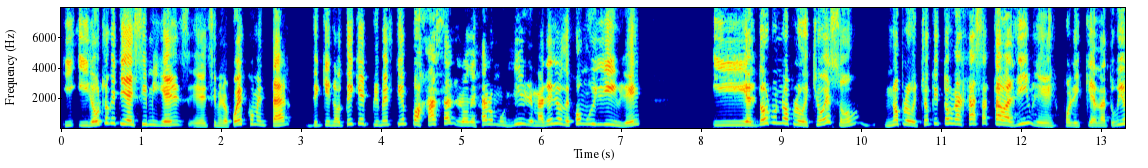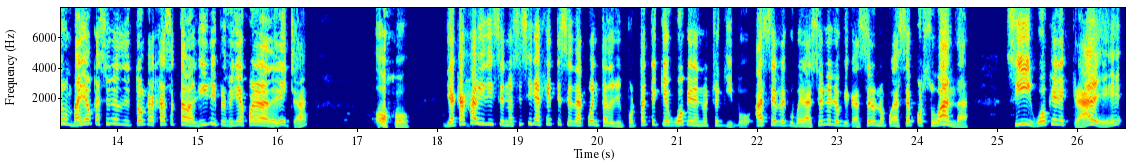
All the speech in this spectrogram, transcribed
Y, lo otro que te iba a decir, Miguel, eh, si me lo puedes comentar, de que noté que el primer tiempo a Hazard lo dejaron muy libre, Maré lo dejó muy libre, y el Dortmund no aprovechó eso, no aprovechó que Torga Hazard estaba libre por la izquierda. Tuvieron varias ocasiones de Torga Hazard estaba libre y prefería jugar a la derecha. Ojo, y acá Javi dice, no sé si la gente se da cuenta de lo importante que es Walker en nuestro equipo. Hace recuperaciones lo que Cancelo no puede hacer por su banda. Sí, Walker es clave, ¿eh?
